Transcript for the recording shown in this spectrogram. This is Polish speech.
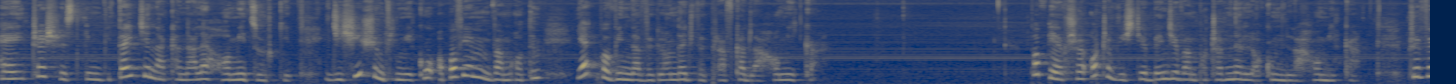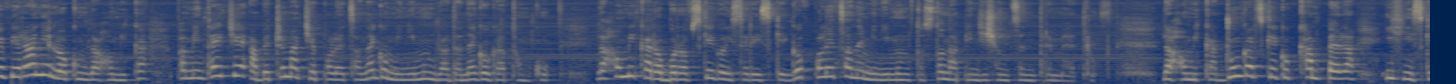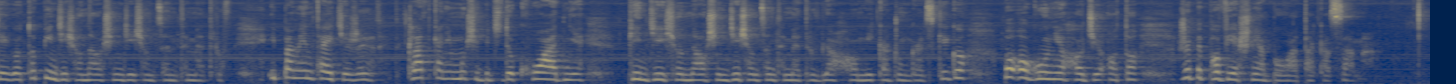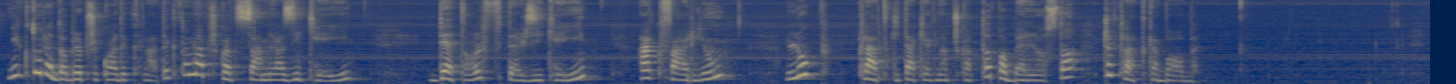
hej, cześć wszystkim, witajcie na kanale Homi Córki. W dzisiejszym filmiku opowiem Wam o tym, jak powinna wyglądać wyprawka dla chomika. Po pierwsze, oczywiście będzie Wam potrzebny lokum dla chomika. Przy wybieraniu lokum dla chomika pamiętajcie, aby trzymać je polecanego minimum dla danego gatunku. Dla chomika roborowskiego i syryjskiego polecane minimum to 100 na 50 cm. Dla chomika dżungarskiego, kampela i chińskiego to 50 na 80 cm. I pamiętajcie, że klatka nie musi być dokładnie 50 na 80 cm dla chomika dżungarskiego, bo ogólnie chodzi o to, żeby powierzchnia była taka sama. Niektóre dobre przykłady klatek to na przykład Samla z Ikei, Detolf też z Ikei, akwarium lub klatki takie jak na przykład Topobello 100 czy klatka Bob.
